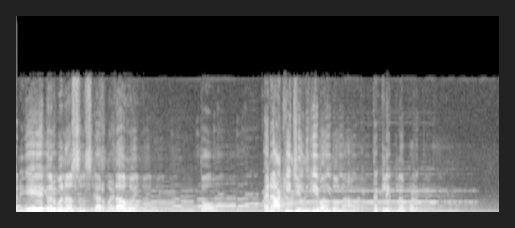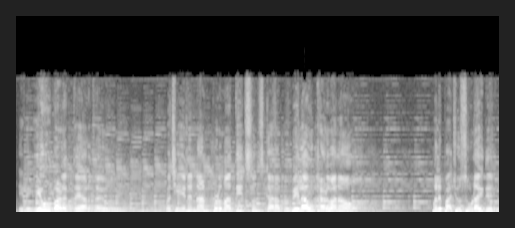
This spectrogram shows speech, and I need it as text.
અને એ ગર્ભના સંસ્કાર મળ્યા હોય, તો એને આખી જિંદગી વાંધો ના આવે, તકલીફ ના પડે. એટલે એવું બાળક તૈયાર થયો હોય. પછી એને નાનપણમાંથી જ સંસ્કાર આપજો વહેલા ઉઠાડવાના હો. ભલે પાછું સુડાવી દેજો.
